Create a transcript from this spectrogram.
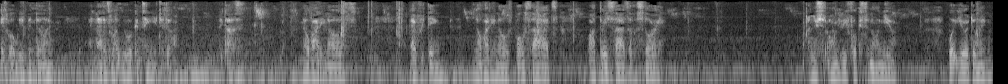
is what we've been doing, and that is what we will continue to do. Because nobody knows everything. Nobody knows both sides or three sides of a story. And you should only be focusing on you, what you're doing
